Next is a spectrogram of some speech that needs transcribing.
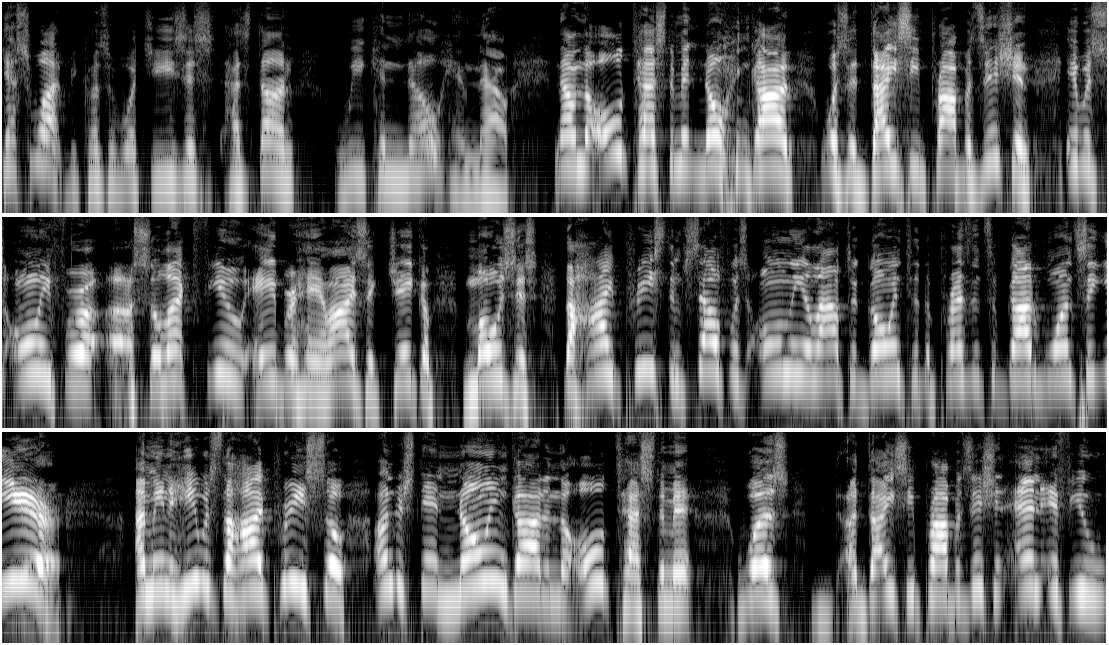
guess what? Because of what Jesus has done, we can know him now. Now, in the Old Testament, knowing God was a dicey proposition. It was only for a, a, select few Abraham, Isaac, Jacob, Moses. The high priest himself was only allowed to go into the presence of God once a year. I mean, he was the high priest. So understand, knowing God in the Old Testament was a dicey proposition. And if you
